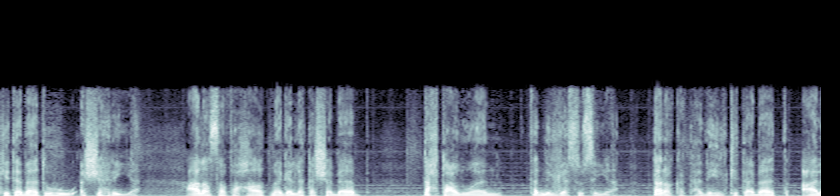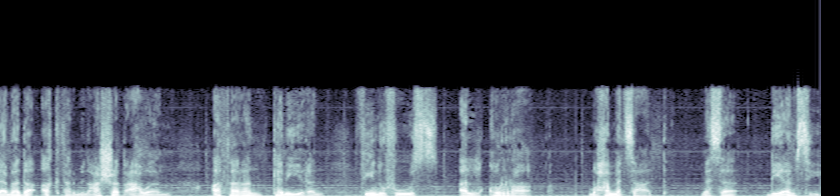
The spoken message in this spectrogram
كتاباته الشهرية على صفحات مجلة الشباب تحت عنوان فن الجاسوسية. تركت هذه الكتابات على مدى أكثر من عشرة أعوام أثرا كبيرا في نفوس القراء. محمد سعد مساء دي أم سي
